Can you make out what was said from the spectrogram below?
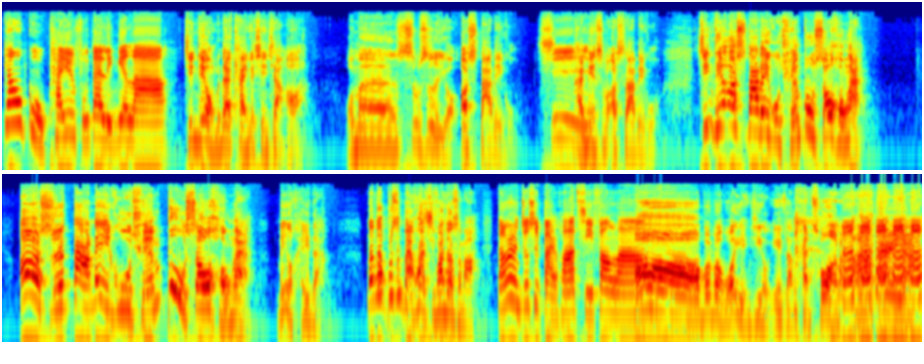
标股开运福袋里面啦。今天我们再看一个现象啊，我们是不是有二十大类股？是盘面是不是二十大类股？今天二十大类股全部收红啊！二十大类股全部收红啊，没有黑的，那那不是百花齐放叫什么？当然就是百花齐放啦！哦，不不，我眼睛有业障看错了。哎呀，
